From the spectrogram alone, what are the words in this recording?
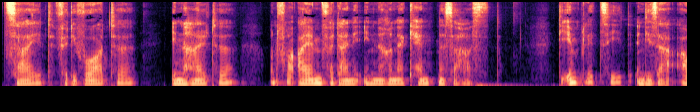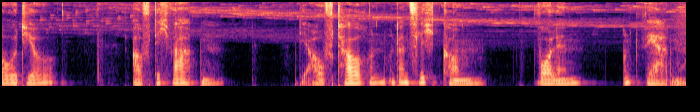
Zeit für die Worte, Inhalte und vor allem für deine inneren Erkenntnisse hast, die implizit in dieser Audio auf dich warten, die auftauchen und ans Licht kommen, wollen und werden.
